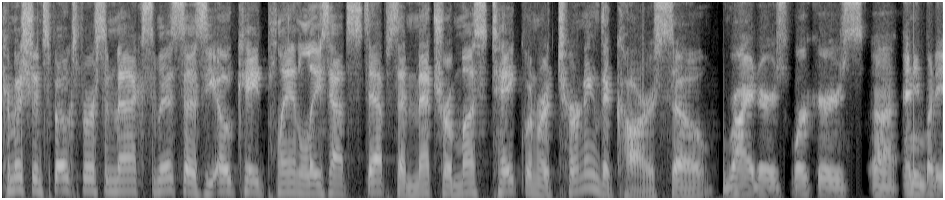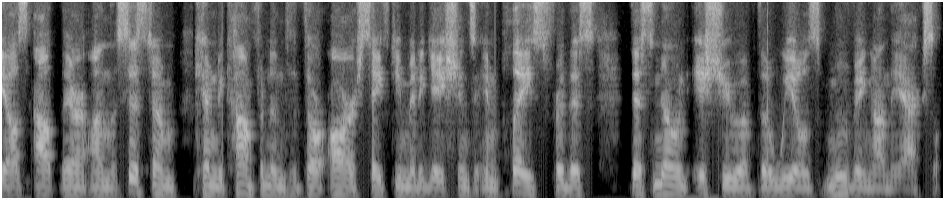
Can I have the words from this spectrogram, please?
Commission spokesperson Max Smith says the okayed plan lays out steps that Metro must take when returning the cars. So riders, workers, uh, anybody else out there on the system can be confident that there are safety mitigations in place for this this known issue of the wheels moving on the axle.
